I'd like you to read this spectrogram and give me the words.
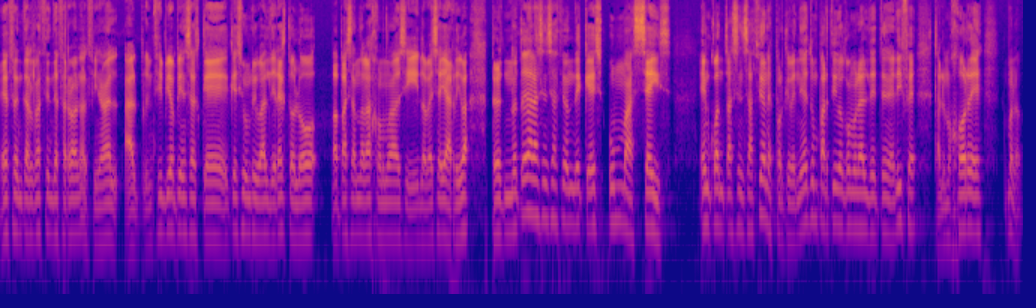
eh, frente al Racing de Ferrol, al final, al principio piensas que, es un rival directo, luego va pasando las jornadas y lo ves ahí arriba, pero ¿no te da la sensación de que es un más seis en cuanto a sensaciones, porque venía de un partido como el de Tenerife, que a lo mejor, eh, bueno,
